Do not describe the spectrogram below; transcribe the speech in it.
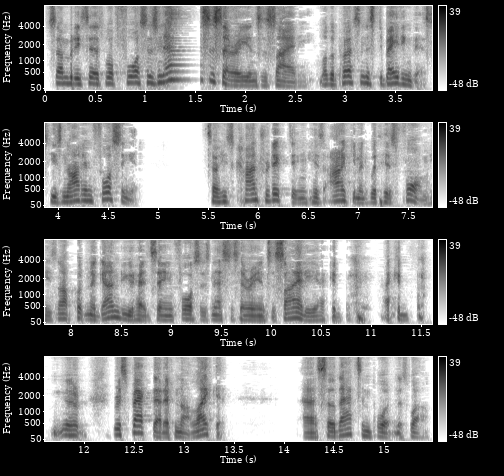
Somebody says, well, force is necessary in society. Well, the person is debating this. He's not enforcing it. So he's contradicting his argument with his form. He's not putting a gun to your head saying force is necessary in society. I could, I could you know, respect that if not like it. Uh, so that's important as well.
